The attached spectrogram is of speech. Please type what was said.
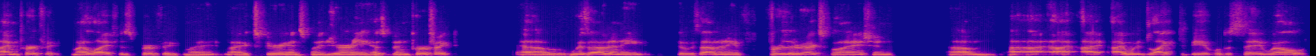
"I'm perfect. My life is perfect. My my experience, my journey has been perfect," uh, without any without any further explanation, um, I, I, I would like to be able to say, well,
